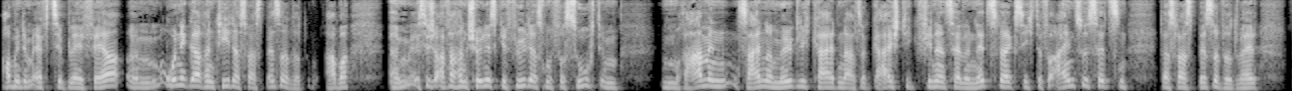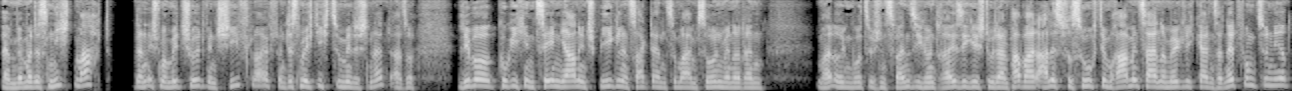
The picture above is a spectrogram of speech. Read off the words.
auch mit dem FC Play Fair, ähm, ohne Garantie, dass was besser wird. Aber ähm, es ist einfach ein schönes Gefühl, dass man versucht, im, im Rahmen seiner Möglichkeiten, also geistig, finanziell und Netzwerk, sich dafür einzusetzen, dass was besser wird. Weil ähm, wenn man das nicht macht, dann ist man mit schuld, wenn es schief läuft. Und das möchte ich zumindest nicht. Also lieber gucke ich in zehn Jahren in den Spiegel und sage dann zu meinem Sohn, wenn er dann mal irgendwo zwischen 20 und 30 ist, du, dein Papa hat alles versucht im Rahmen seiner Möglichkeiten, es hat nicht funktioniert.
